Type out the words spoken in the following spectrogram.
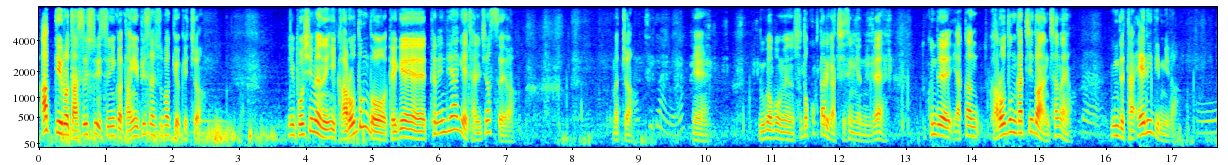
앞뒤로 다 쓸 수 있으니까 당연히 비쌀 수밖에 없겠죠. 이 보시면은 이 가로등도 되게 트렌디하게 잘 지었어요. 맞죠? 어, 특이하네요. 예. 누가 보면 수도꼭다리 같이 생겼는데 근데 약간 가로등 같지도 않잖아요. 네. 근데 다 LED입니다. 오.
